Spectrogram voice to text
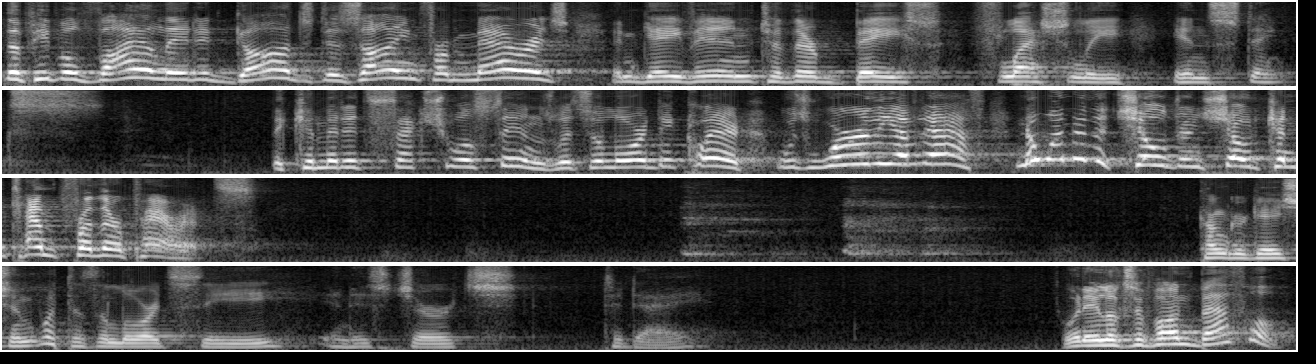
the people violated God's design for marriage and gave in to their base fleshly instincts. They committed sexual sins, which the Lord declared was worthy of death. No wonder the children showed contempt for their parents. Congregation, what does the Lord see in his church today? When he looks upon Bethel,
